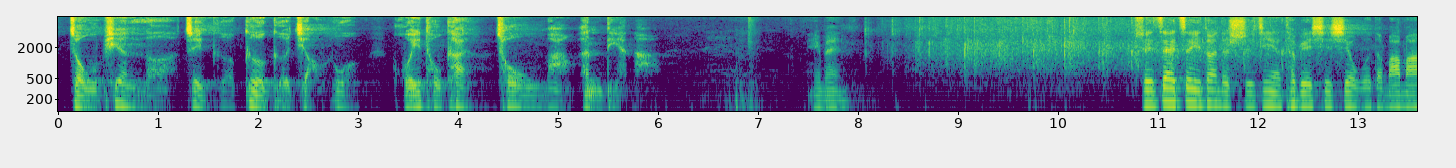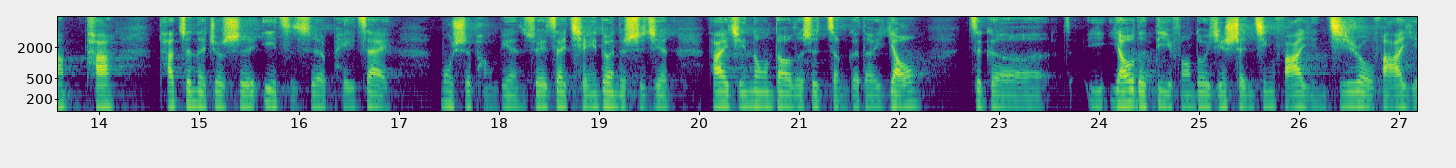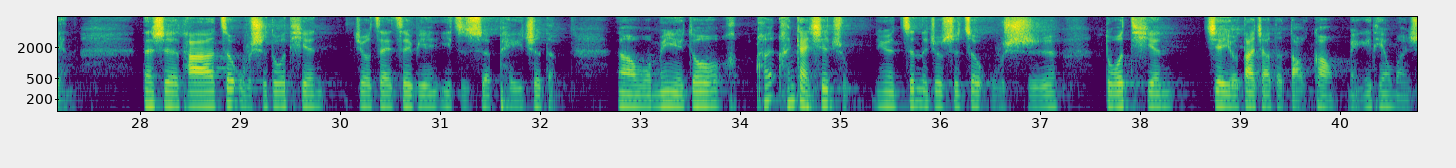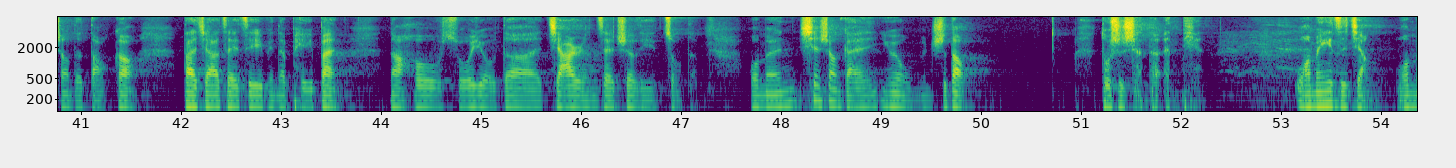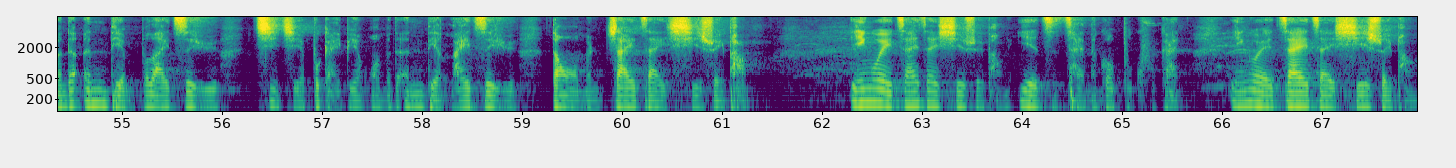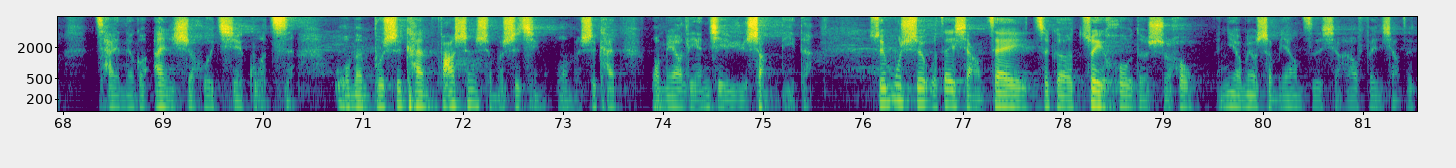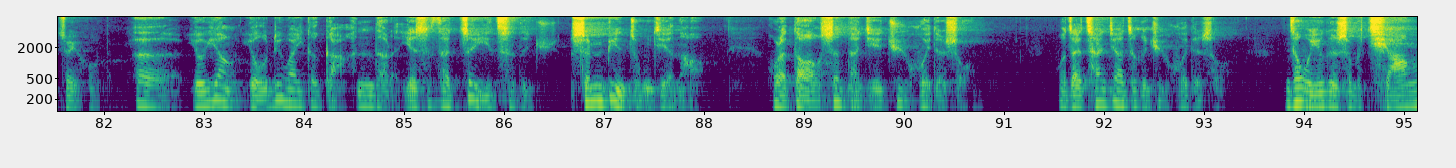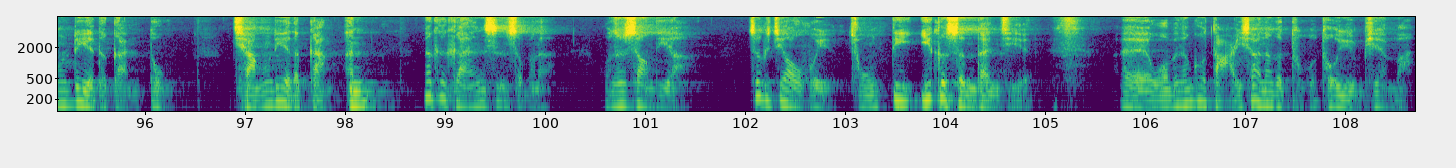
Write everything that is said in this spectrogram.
走遍了这个各个角落，回头看。充满恩典呐，Amen。所以在这一段的时间，也特别谢谢我的妈妈，她她真的就是一直是陪在牧师旁边。所以在前一段的时间，她已经弄到的是整个的腰，这个腰的地方都已经神经发炎、肌肉发炎，但是她这五十多天就在这边一直是陪着的。那我们也都很很感谢主，因为真的就是这五十多天，借由大家的祷告，每一天晚上的祷告，大家在这一边的陪伴，然后所有的家人在这里走的，我们献上感恩，因为我们知道都是神的恩典。我们一直讲，我们的恩典不来自于季节不改变，我们的恩典来自于当我们栽在溪水旁。因为栽在溪水旁，叶子才能够不枯干；因为栽在溪水旁，才能够按时候结果子。我们不是看发生什么事情，我们是看我们要连接于上帝的。所以，牧师，我在想，在这个最后的时候，你有没有什么样子想要分享？在最后的，呃，有一样，有另外一个感恩的了，也是在这一次的生病中间哈。后来到圣诞节聚会的时候。我在参加这个聚会的时候，你知道我有个什么强烈的感动，强烈的感恩。那个感恩是什么呢？我说上帝啊，这个教会从第一个圣诞节，哎，我们能够打一下那个图投影片吗？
